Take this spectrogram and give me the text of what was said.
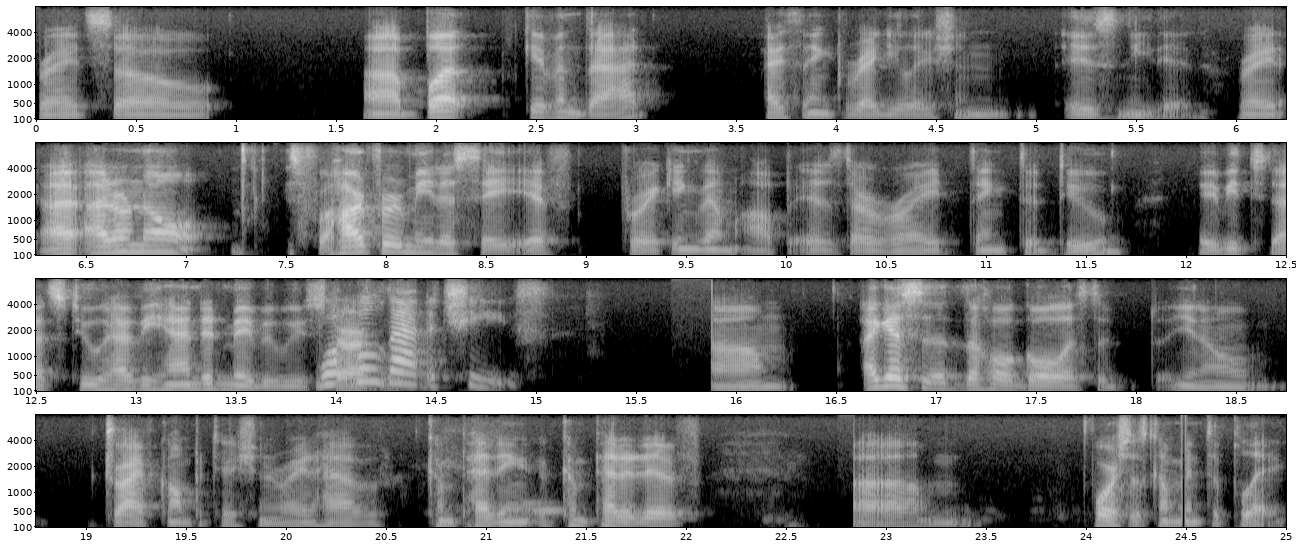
right? So, uh, but given that, I think regulation is needed, right? I, I don't know. It's hard for me to say if breaking them up is the right thing to do. Maybe that's too heavy-handed. Maybe we start. what will with- that achieve? um, I guess the the whole goal is to, you know, drive competition, right? Have competing competitive um, forces come into play.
